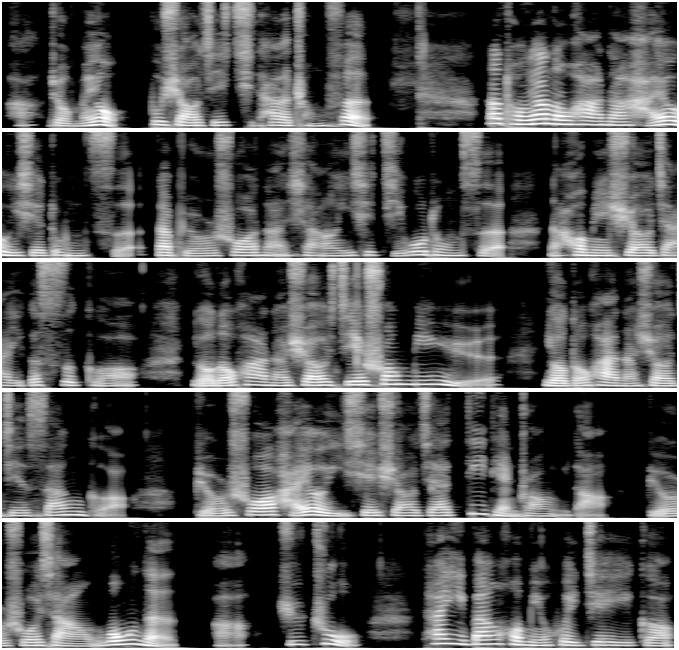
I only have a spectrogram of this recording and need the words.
啊，就没有不需要接其他的成分。那同样的话呢，还有一些动词，那比如说呢，像一些及物动词，那后面需要加一个四格，有的话呢需要接双宾语，有的话呢需要接三格。比如说还有一些需要加地点状语的，比如说像 w o n e n 啊，居住，它一般后面会接一个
